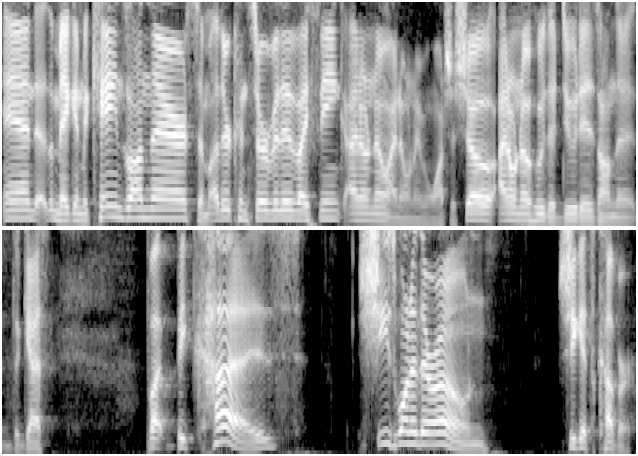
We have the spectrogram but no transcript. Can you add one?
And the Meghan McCain's on there. Some other conservative, I think. I don't know. I don't even watch the show. I don't know who the dude is on the the guest. But because she's one of their own, she gets cover.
